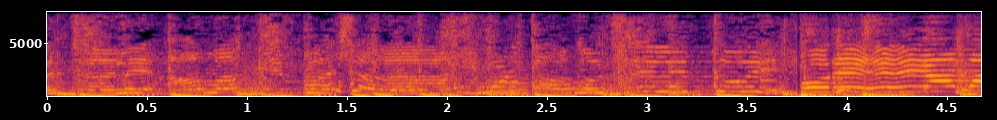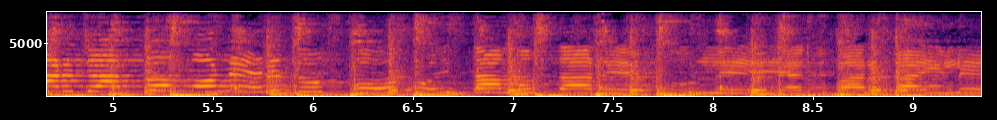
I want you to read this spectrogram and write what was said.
মিষ্টি কথা জানে আমাকে ফাঁসাস মোর পাগল ছেলে তুই ওরে আমার যত মনের দুঃখ কইতাম তারে ভুলে একবার পাইলে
